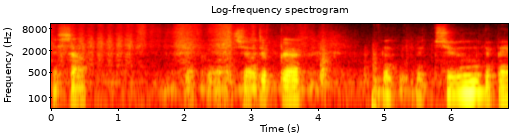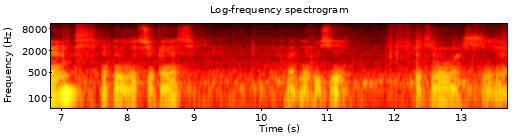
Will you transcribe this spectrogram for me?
the sound so the uh, the, the two the bands I can use the bands like yeah, you see the two are here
